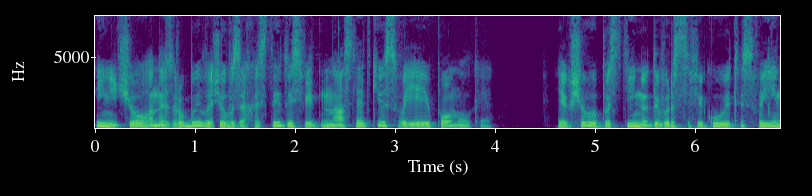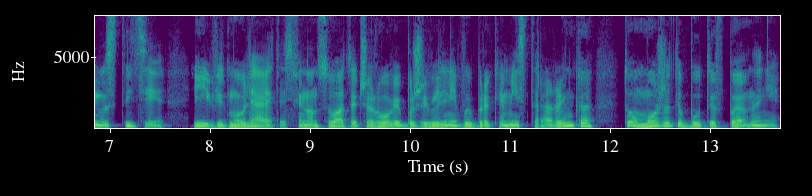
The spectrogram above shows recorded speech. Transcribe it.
і нічого не зробили, щоб захиститись від наслідків своєї помилки. Якщо ви постійно диверсифікуєте свої інвестиції і відмовляєтесь фінансувати чергові божевільні вибрики містера ринка, то можете бути впевнені,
